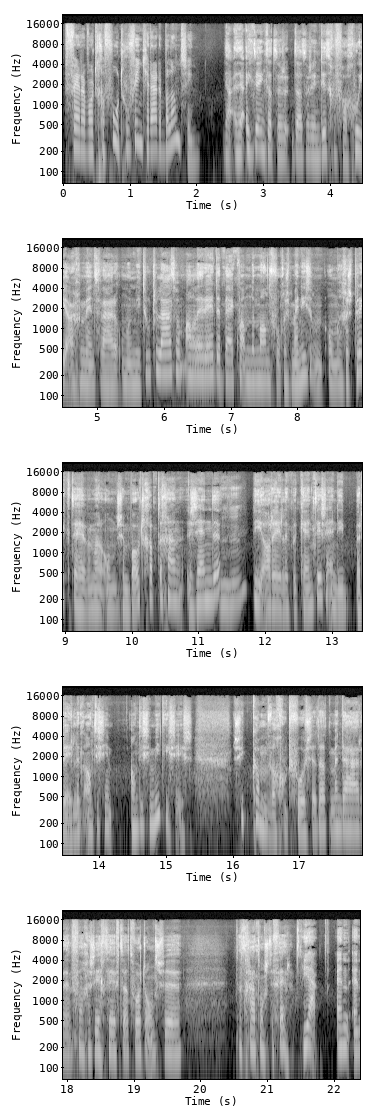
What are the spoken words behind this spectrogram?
verder wordt gevoed. Hoe vind je daar de balans in? Ja, ik denk dat er, dat er in dit geval goede argumenten waren om hem niet toe te laten. Om allerlei redenen. Daarbij kwam de man volgens mij niet om, om een gesprek te hebben, maar om zijn boodschap te gaan zenden. Mhm. Die al redelijk bekend is en die redelijk antisemitisch is. Dus ik kan me wel goed voorstellen dat men daarvan van gezegd heeft: dat wordt ons. Uh, dat gaat ons te ver. Ja, en, en,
